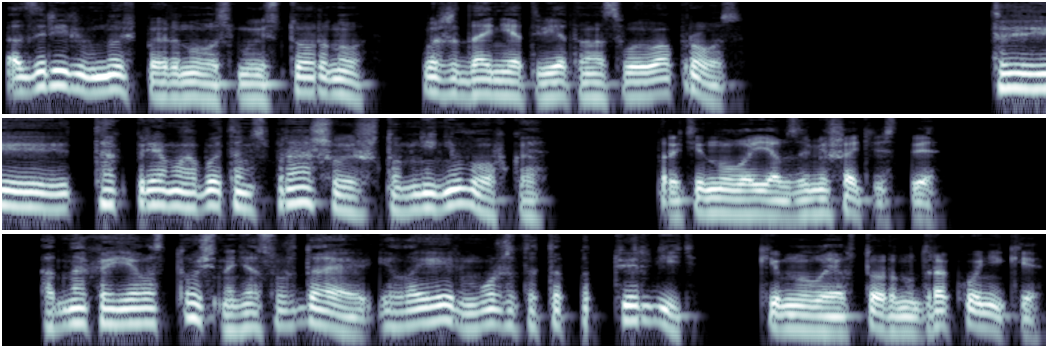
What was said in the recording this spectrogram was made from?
Азриль вновь повернулась в мою сторону в ожидании ответа на свой вопрос. «Ты так прямо об этом спрашиваешь, что мне неловко», — протянула я в замешательстве. «Однако я вас точно не осуждаю, и Лаэль может это подтвердить», — кивнула я в сторону драконики.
